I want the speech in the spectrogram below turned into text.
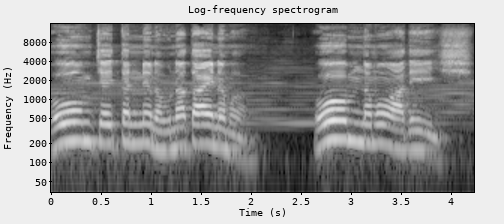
ओम चैतन्य नवनाथाय नम. ओम नमो आदेश.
